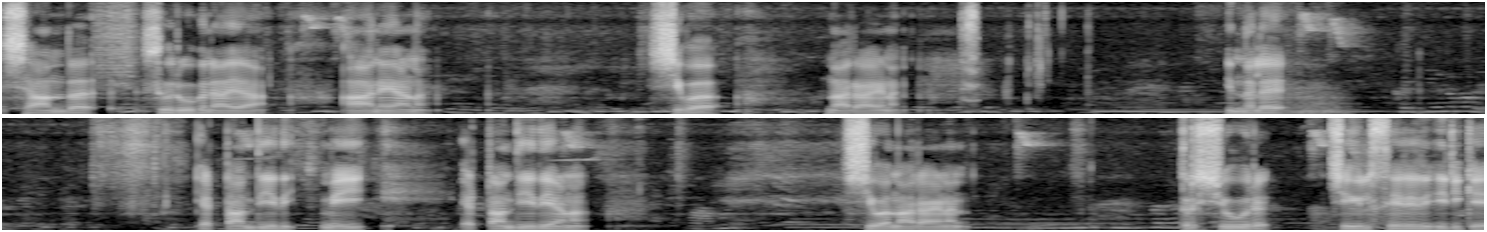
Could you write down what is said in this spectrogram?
ശാന്ത സ്വരൂപനായ ആനയാണ് ശിവനാരായണൻ. ഇന്നലെ എട്ടാം തീയതി മെയ് എട്ടാം തീയതിയാണ് ശിവനാരായണൻ തൃശ്ശൂർ ചികിത്സയിൽ ഇരിക്കെ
